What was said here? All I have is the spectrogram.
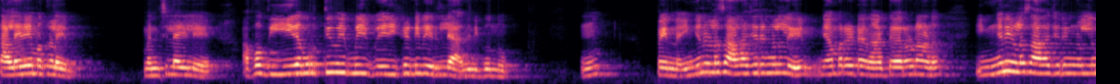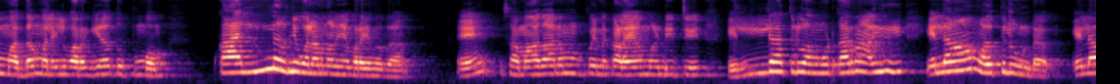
തളരെ മക്കളെയും മനസ്സിലായില്ലേ? അപ്പോൾ വീരമൃത്യു വിരിക്കേണ്ടി വരില്ല എനിക്കൊന്നും. പിന്നെ ഇങ്ങനെയുള്ള സാഹചര്യങ്ങളിൽ ഞാൻ പറയട്ടെ നാട്ടുകാരോടാണ്. ഇങ്ങനെയുള്ള സാഹചര്യങ്ങളിൽ മതം അല്ലെങ്കിൽ വർഗീയത തുപ്പുമ്പം കല്ലെറിഞ്ഞു കൊല്ലണമെന്നാണ് ഞാൻ പറയുന്നത്. ഏ? സമാധാനം പിന്നെ കളയാൻ വേണ്ടിയിട്ട് എല്ലാത്തിലും അങ്ങോട്ട് കാരണം അതിൽ എല്ലാ മതത്തിലും ഉണ്ട്. എല്ലാ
